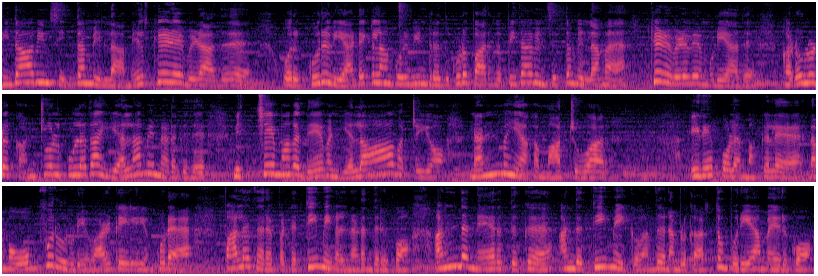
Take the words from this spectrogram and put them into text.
பிதாவின் சித்தம் இல்லாமல் கீழே விழாது. ஒரு குருவி அடைக்கலாம் குருவின்றது கூட பாருங்க பிதாவின் சித்தம் இல்லாமல் கீழே விழவே முடியாது. கடவுளோட கண்ட்ரோலுக்குள்ளே தான் எல்லாமே நடக்குது. நிச்சயமாக தேவன் எல்லாவற்றையும் நன்மையாக மாற்றுவார். இதே போல் மக்களை நம்ம ஒவ்வொருவருடைய வாழ்க்கையிலையும் கூட பல தரப்பட்ட தீமைகள் நடந்திருக்கும். அந்த நேரத்துக்கு அந்த தீமைக்கு வந்து நம்மளுக்கு அர்த்தம் புரியாமல் இருக்கும்.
